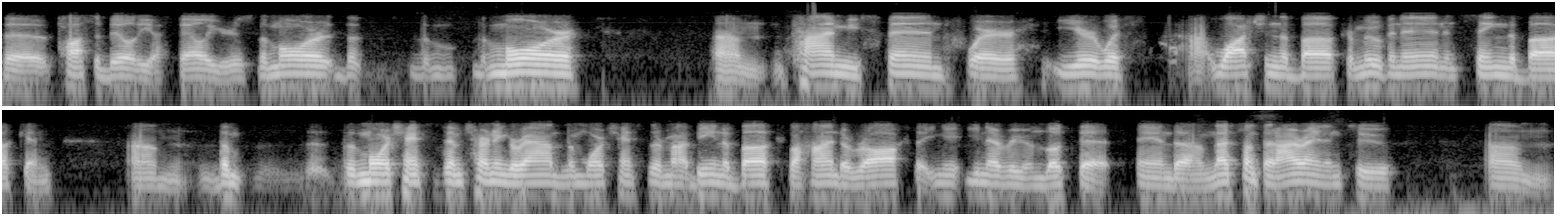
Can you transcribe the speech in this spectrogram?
the possibility of failures, the more the the, the more um, time you spend where you're with uh, watching the buck or moving in and seeing the buck, and um, the the more chances of them turning around, the more chances there might be in a buck behind a rock that you, you never even looked at. And um, that's something I ran into um,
